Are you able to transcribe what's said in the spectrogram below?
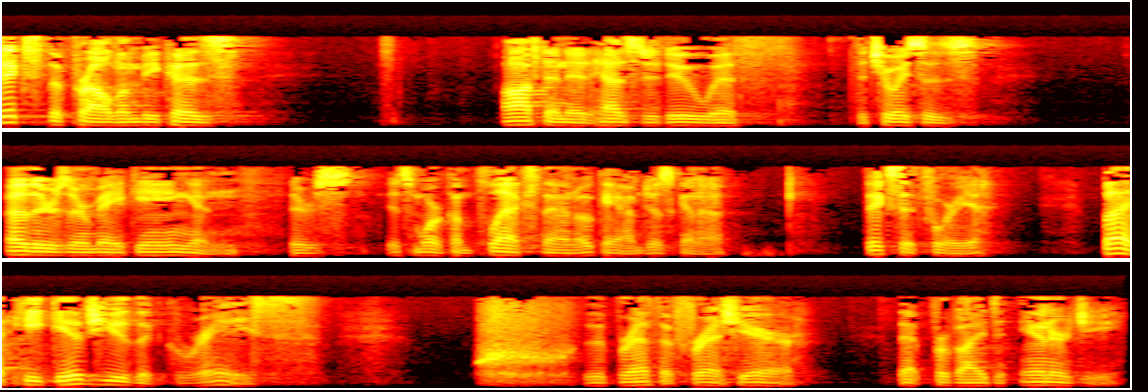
fix the problem because often it has to do with the choices others are making and there's, it's more complex than, okay, I'm just gonna fix it for you. But He gives you the grace, the breath of fresh air that provides energy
